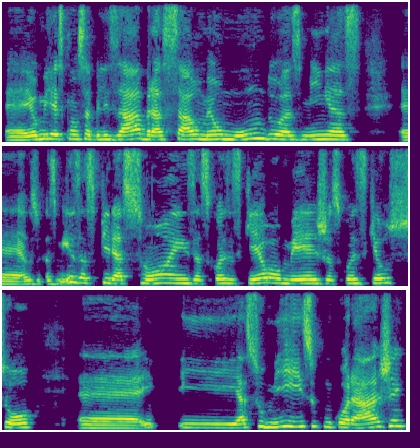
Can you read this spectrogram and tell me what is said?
é, eu me responsabilizar, abraçar o meu mundo, as minhas, é, as minhas aspirações, as coisas que eu almejo, as coisas que eu sou, é, e assumir isso com coragem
